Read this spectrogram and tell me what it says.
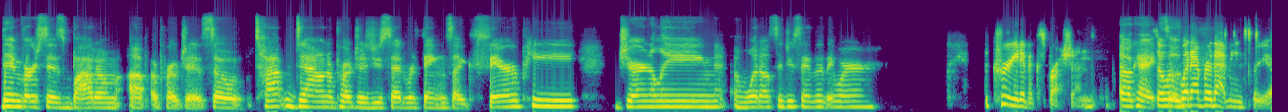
then versus bottom up approaches. So top down approaches you said were things like therapy, journaling, and what else did you say that they were? creative expression. Okay. So, so whatever that means for you.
